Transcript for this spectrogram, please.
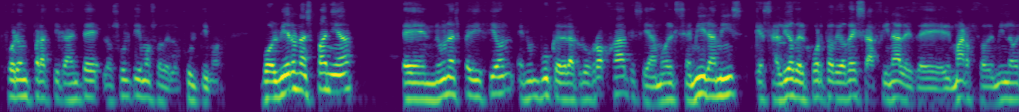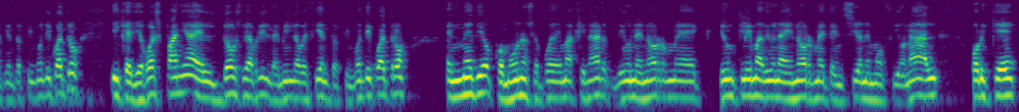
fueron prácticamente los últimos o de los últimos. Volvieron a España en una expedición en un buque de la Cruz Roja que se llamó el Semiramis, que salió del puerto de Odessa a finales de marzo de 1954 y que llegó a España el 2 de abril de 1954 en medio, como uno se puede imaginar, de un enorme, de un clima de una enorme tensión emocional, porque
